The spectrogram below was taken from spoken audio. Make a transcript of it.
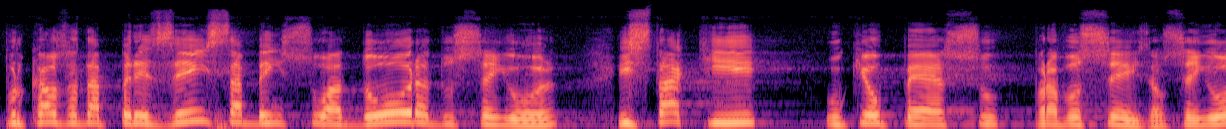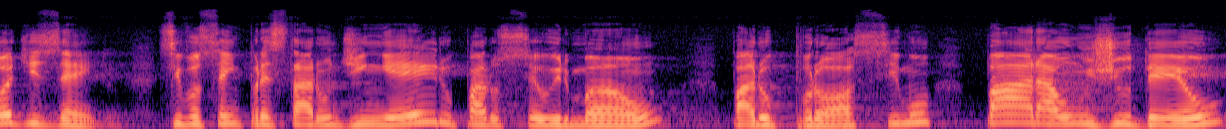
por causa da presença abençoadora do Senhor, Está aqui o que eu peço para vocês, ao Senhor dizendo: se você emprestar um dinheiro para o seu irmão, para o próximo, para um judeu,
